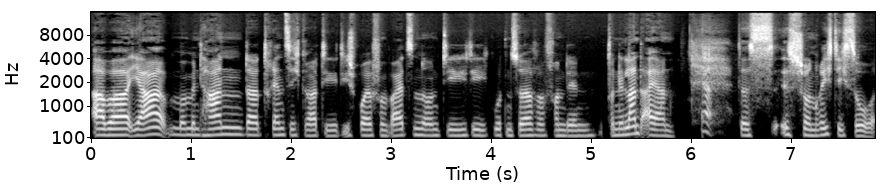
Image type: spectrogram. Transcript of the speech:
Aber ja, momentan, da trennt sich gerade die, die Spreu vom Weizen und die, die guten Surfer von den, von den Landeiern. Ja. Das ist schon richtig so.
